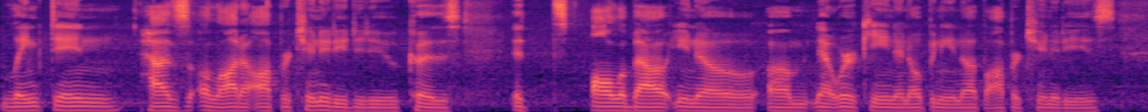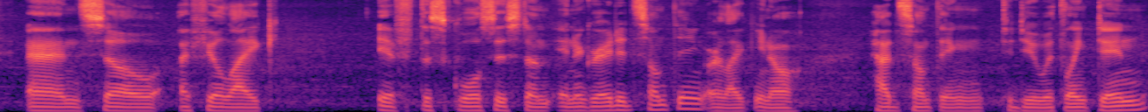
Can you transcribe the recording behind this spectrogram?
LinkedIn has a lot of opportunity to do because it's all about you know um, networking and opening up opportunities. And so I feel like if the school system integrated something or like you know had something to do with LinkedIn,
